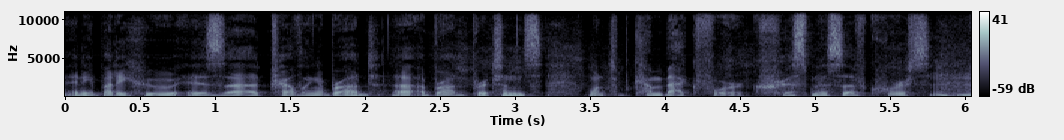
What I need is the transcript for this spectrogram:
anybody who is uh, traveling abroad, uh, abroad Britons, want to come back for Christmas, of course. Mm-hmm.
